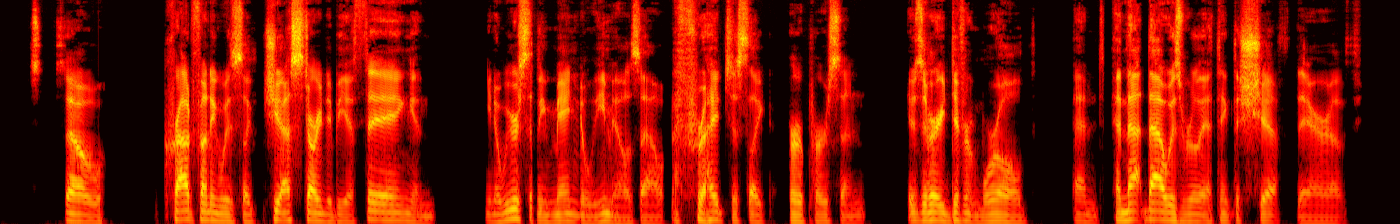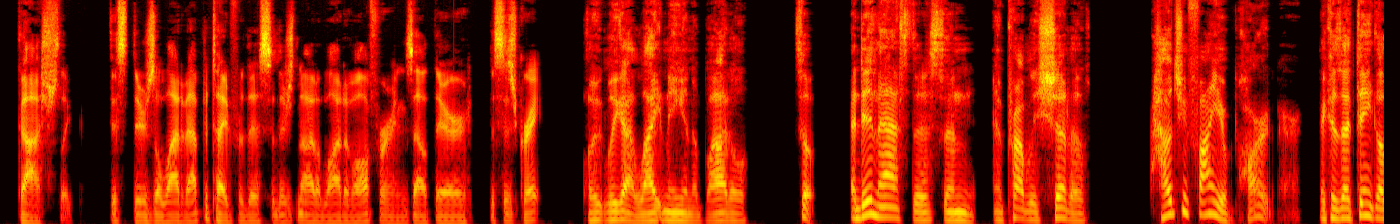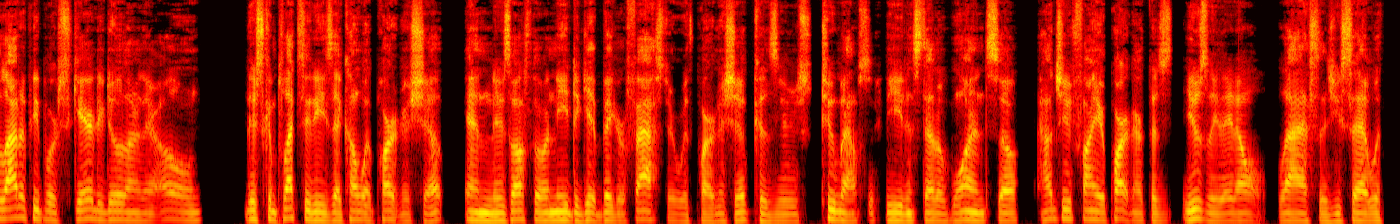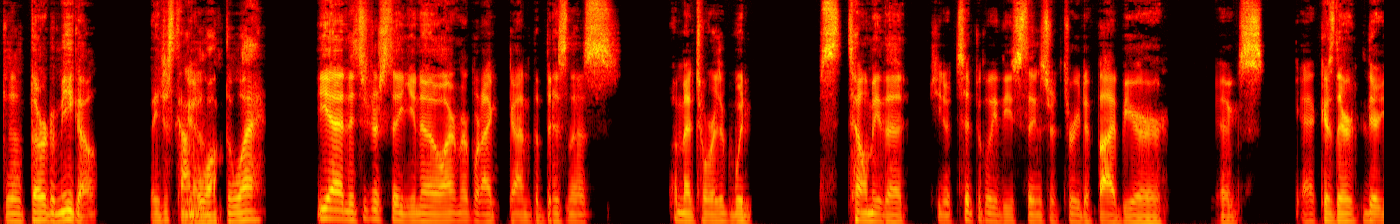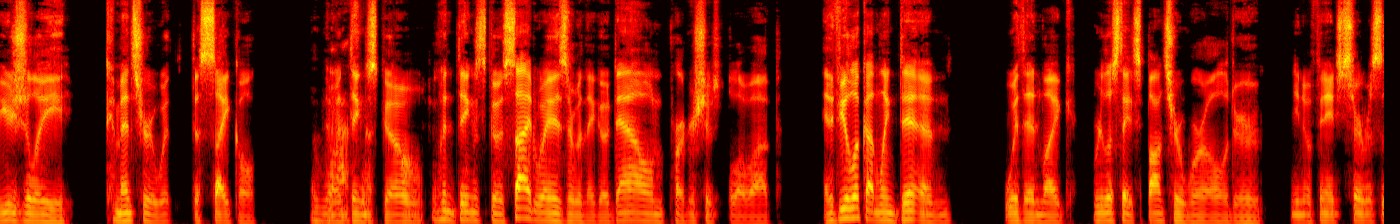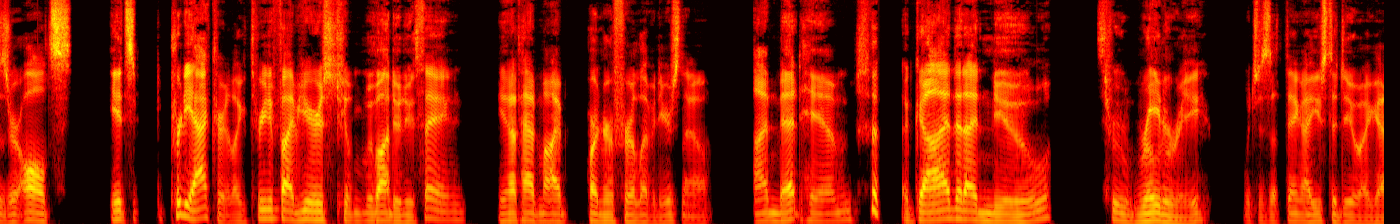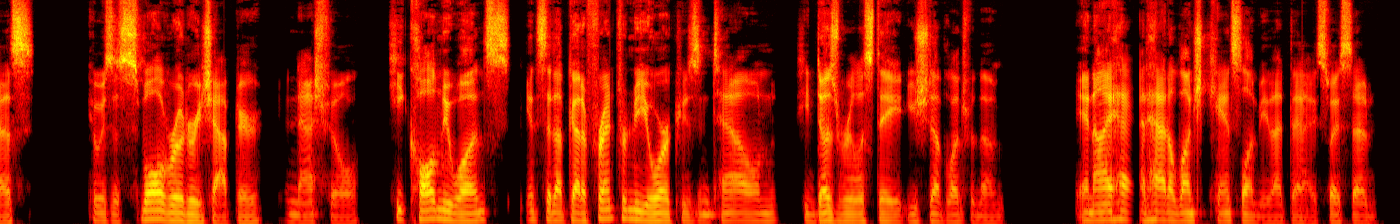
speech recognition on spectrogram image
So crowdfunding was like just starting to be a thing. And, you know, we were sending manual emails out, right? Just like per person. It was a very different world. And, and that, that was really, I think the shift there of, gosh, like this, there's a lot of appetite for this and there's not a lot of offerings out there. This is great. We got lightning in a bottle. So I didn't ask this and, and probably should have. How'd you find your partner? Because I think a lot of people are scared to do it on their own there's complexities that come with partnership. And there's also a need to get bigger faster with partnership because there's two mouths to feed instead of one. So how'd you find your partner? Because usually they don't last, as you said, with the third amigo. They just kind of yeah. walked away. Yeah. And it's interesting. You know, I remember when I got into the business, a mentor would tell me that, you know, typically these things are three to five year gigs because they're, they're usually commensurate with the cycle when things go when things go sideways or when they go down, partnerships blow up. And if you look on LinkedIn within like real estate sponsor world or you know financial services or alts, it's pretty accurate. Like three to five years, you'll move on to a new thing. You know, I've had my partner for eleven years now. I met him, a guy that I knew through Rotary, which is a thing I used to do, I guess. It was a small Rotary chapter in Nashville he called me once and said, I've got a friend from New York who's in town. He does real estate. You should have lunch with them. And I had had a lunch cancel on me that day. So I said,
